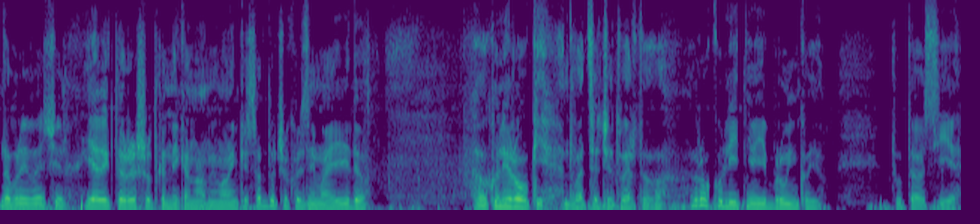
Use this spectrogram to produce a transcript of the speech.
Добрий вечір. Я Віктор Решетко, мій канал, мій маленький садочок. Ось знімаю відео окуліровки 24-го року літньої брунькою. Тут ось є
